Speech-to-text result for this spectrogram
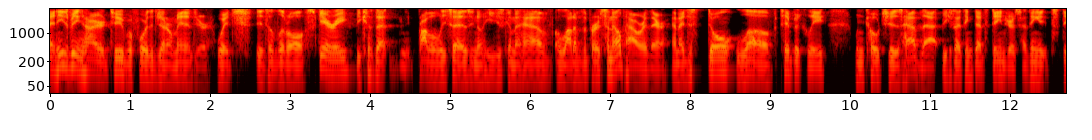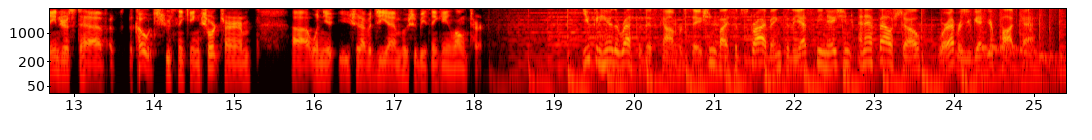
And he's being hired too before the general manager, which is a little scary because that probably says, you know, he's going to have a lot of the personnel power there. And I just don't love typically when coaches have that because I think that's dangerous. I think it's dangerous to have a, a coach who's thinking short term uh, when you, you should have a GM who should be thinking long term. You can hear the rest of this conversation by subscribing to the SB Nation NFL show wherever you get your podcasts.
